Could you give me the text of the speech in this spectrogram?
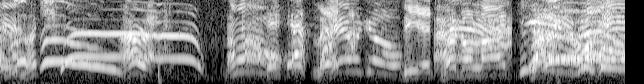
Very much. All right. Come on. Let Here we go. the eternal ah! light shine.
